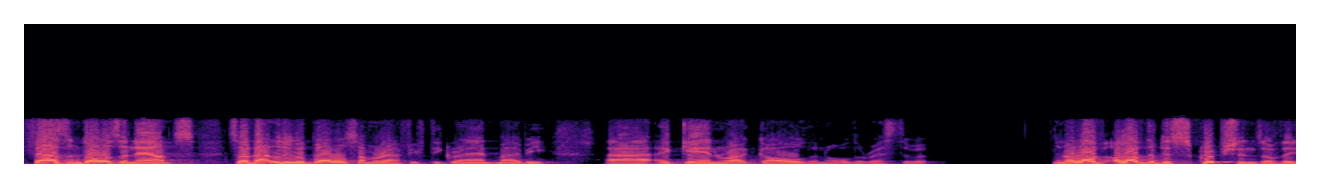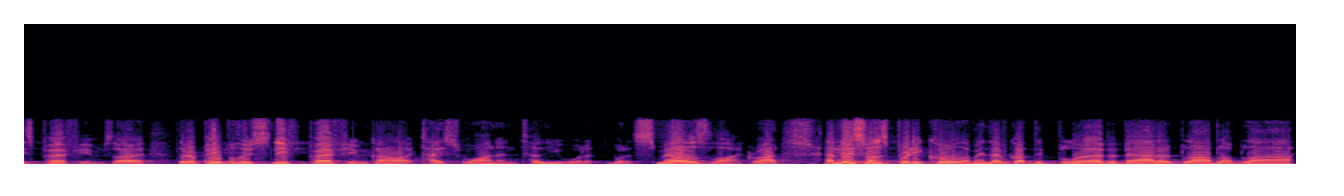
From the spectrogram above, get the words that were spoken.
$1,000 an ounce, so that little bottle, somewhere around 50 grand maybe. Uh, again, right, gold and all the rest of it. And I love, I love the descriptions of these perfumes. So there are people who sniff perfume, kind of like taste wine and tell you what it, what it smells like, right? And this one's pretty cool. I mean, they've got the blurb about it, blah, blah, blah,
